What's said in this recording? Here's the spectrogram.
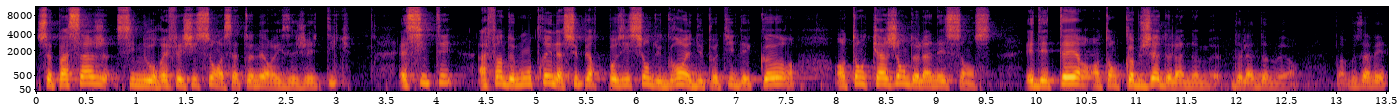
ce passage, si nous réfléchissons à sa teneur exégétique, est cité afin de montrer la superposition du grand et du petit des corps en tant qu'agent de la naissance et des terres en tant qu'objet de la demeure. Vous avez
